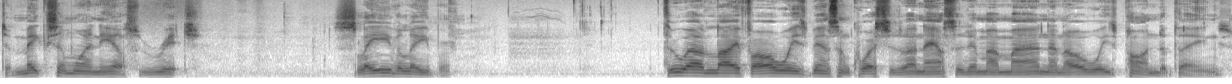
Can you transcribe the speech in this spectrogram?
to make someone else rich. Slave labor. Throughout life, always been some questions unanswered in my mind and I always ponder things.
